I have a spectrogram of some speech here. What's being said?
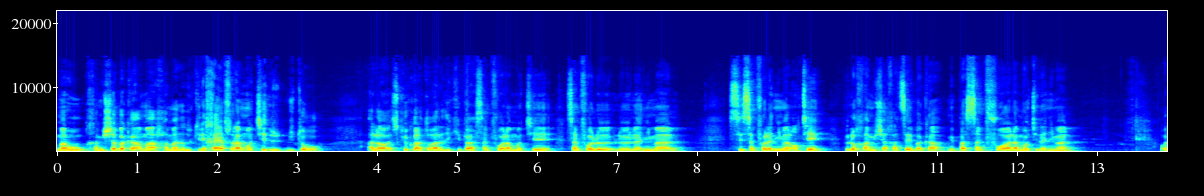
Mahu, Chamisha Hamana. Donc il est chayav sur la moitié du, taureau. Alors, est-ce que quand la Torah a dit qu'il perd 5 fois la moitié, 5 fois l'animal, le, c'est 5 fois l'animal entier? Mais pas 5 fois la moitié de l'animal. Ou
